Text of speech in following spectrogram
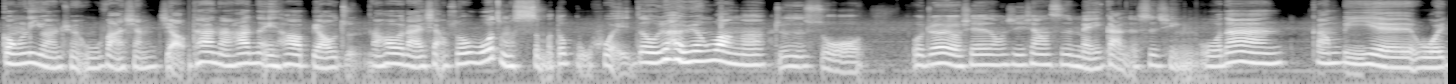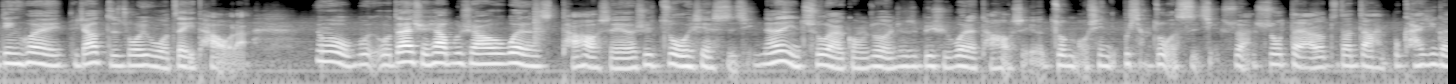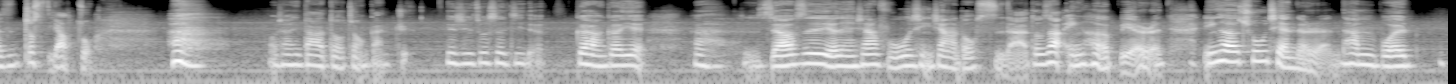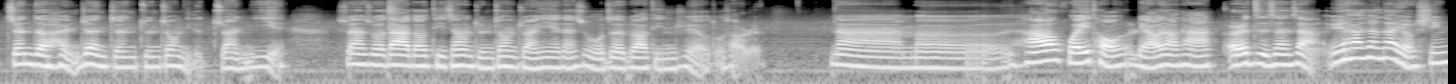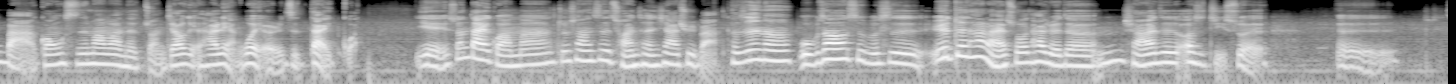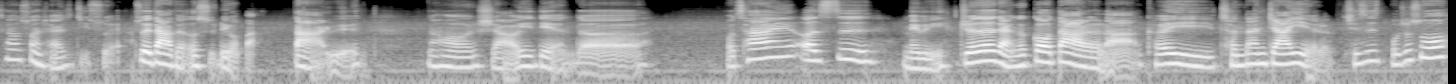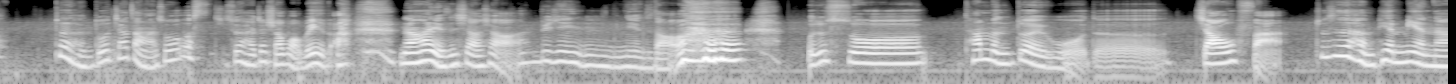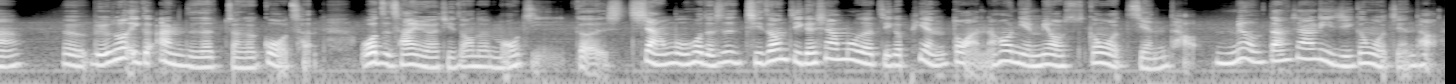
功力完全无法相较。他拿他那一套标准，然后来想说，我怎么什么都不会？这我就很冤枉啊！就是说，我觉得有些东西像是美感的事情，我当然刚毕业，我一定会比较执着于我这一套啦。因为我不，我在学校不需要为了讨好谁而去做一些事情，但是你出来工作，就是必须为了讨好谁而做某些你不想做的事情。虽然说大家都知道这样很不开心，可是就是要做。唉，我相信大家都有这种感觉，尤其是做设计的，各行各业，唉，只要是有点像服务倾向的都是啊，都是要迎合别人，迎合出钱的人，他们不会真的很认真尊重你的专业。虽然说大家都提倡尊重专业，但是我真的不知道听进去有多少人。那么，好，回头聊到他儿子身上，因为他现在有心把公司慢慢的转交给他两位儿子代管，也算代管吗？就算是传承下去吧。可是呢，我不知道是不是，因为对他来说，他觉得，嗯，小孩子二十几岁，呃，这样算起来是几岁啊？最大的二十六吧，大约。然后小一点的，我猜二四，maybe 觉得两个够大了啦，可以承担家业了。其实我就说，对很多家长来说，二十几岁还叫小宝贝吧。然后他也是笑笑啊，毕竟嗯你也知道，我就说他们对我的教法就是很片面呐、呃，比如说一个案子的整个过程。我只参与了其中的某几个项目，或者是其中几个项目的几个片段，然后你也没有跟我检讨，没有当下立即跟我检讨，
